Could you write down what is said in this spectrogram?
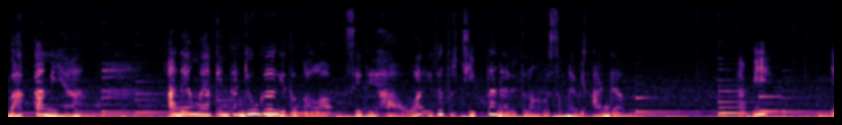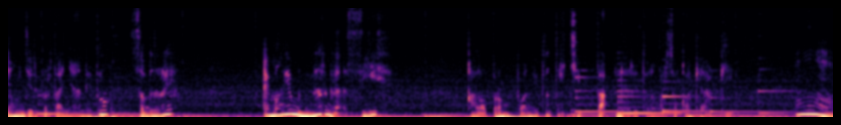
Bahkan ya, ada yang meyakinkan juga gitu kalau Siti Hawa itu tercipta dari tulang rusuk Nabi Adam. Tapi yang menjadi pertanyaan itu sebenarnya emangnya benar nggak sih kalau perempuan itu tercipta dari tulang rusuk laki-laki? Hmm,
